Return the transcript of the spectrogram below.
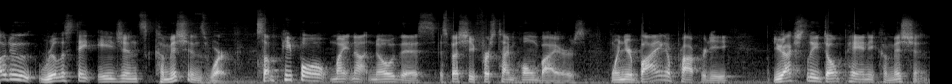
How do real estate agents commissions work? Some people might not know this, especially first time home buyers. When you're buying a property, you actually don't pay any commission.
